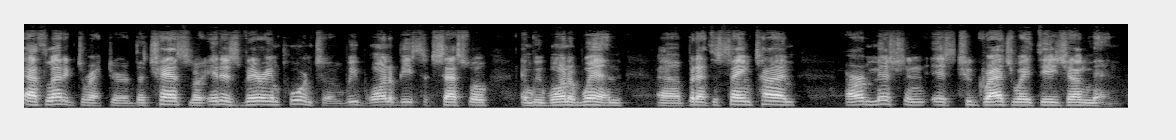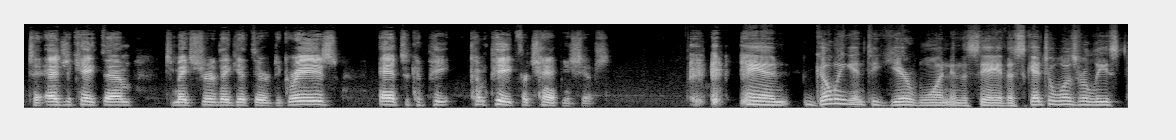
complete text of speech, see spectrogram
athletic director, the chancellor. It is very important to them. We want to be successful and we want to win. Uh, but at the same time, our mission is to graduate these young men, to educate them, to make sure they get their degrees, and to compete compete for championships. and going into year one in the CAA, the schedule was released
